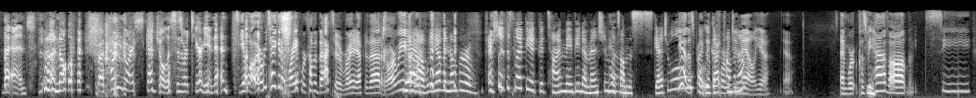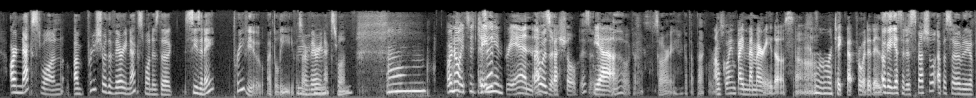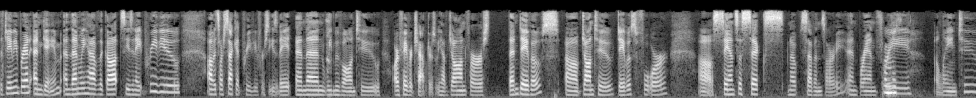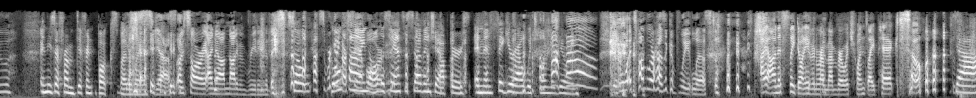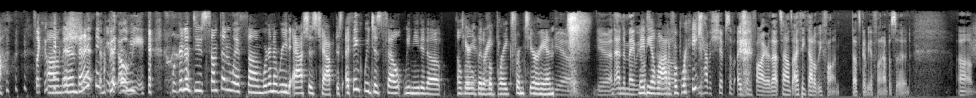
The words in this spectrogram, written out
The end. no, but according to our schedule, this is where Tyrion ends. Yeah. Well, are we taking a break? We're coming back to him right after that, or are we? Yeah, we have a number of. Actually, this might be a good time maybe to mention what's on the schedule. Yeah, that's probably what we good got before we do up. mail. Yeah, yeah. And we're because we have uh, let me see, our next one. I'm pretty sure the very next one is the season eight preview. I believe is our very Mhm. next one. Um, Or no, it's a Jaime it? and Brienne Oh, is it? special. Is it? Yeah. Oh, okay. Sorry, I got that backwards. I'm going by memory though, so take that for what it is. Okay, yes, it is special episode. We got the Jaime Brand Endgame, and then we have the Got season eight preview. Um, it's our second preview for season eight, and then we move on to our favorite chapters. We have John first, then Davos, uh, Jon two, Davos four, uh, Sansa six, nope seven, sorry, and Bran From three, Elaine two. and these are from different books, by the way. yes. I'm sorry. I know I'm not even reading the days. So, So we're go our find all the Sansa Seven chapters and then figure out which one we're doing. What- Tumblr has a complete list. I honestly don't even remember which ones I picked, so Yeah, it's like who picked Um, this and then I think and like, oh we- me. we're gonna do something with. Um, we're gonna read Ash's chapters. I think we just felt we needed a a little Tyrion bit of a break. break from Tyrion. Yeah, yeah, and end of May we Maybe a lot have of a break. We have a Ships of Ice and Fire. That sounds. I think that'll be fun. That's gonna be a fun episode. Um,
